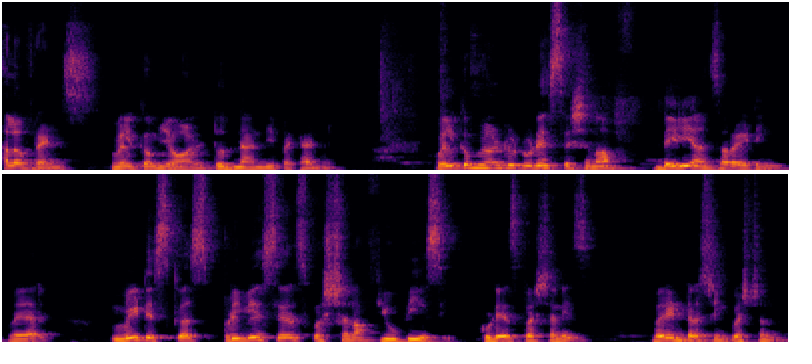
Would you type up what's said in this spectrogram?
Hello friends, welcome you all to Dnyanadeep Academy. Welcome you all to today's session of daily answer writing where we discuss previous year's question of UPSC. Today's question is very interesting question.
